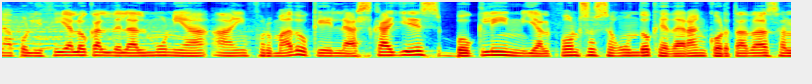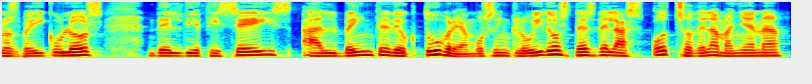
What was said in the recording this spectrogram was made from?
La policía local de la Almunia ha informado que las calles Boclín y Alfonso II quedarán cortadas a los vehículos del 16 al 20 de octubre, ambos incluidos desde las 8 de la mañana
